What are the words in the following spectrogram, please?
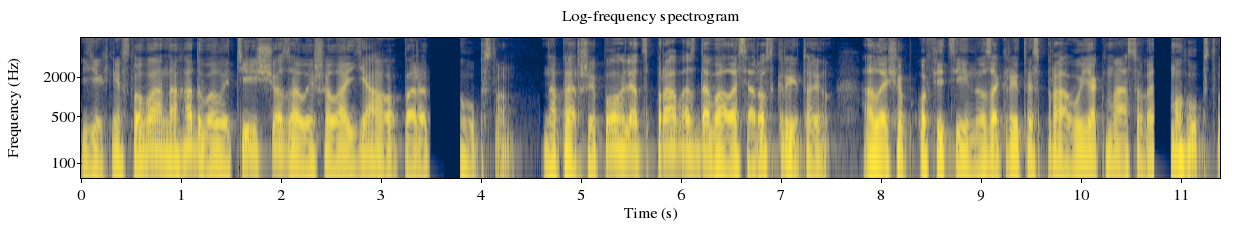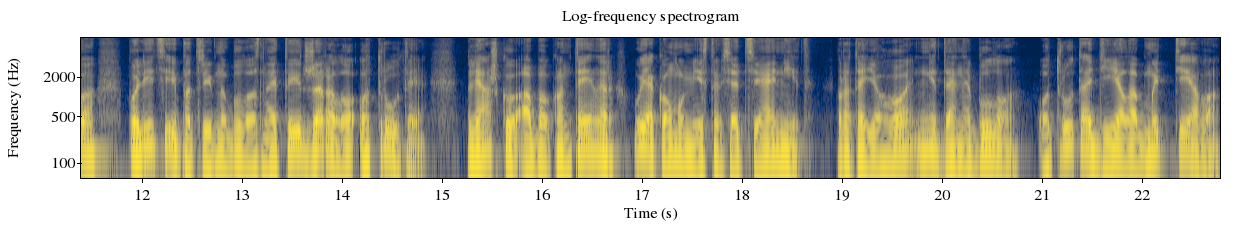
Їхні слова нагадували ті, що залишила Яо перед губством. На перший погляд, справа здавалася розкритою, Але щоб офіційно закрити справу як масове самогубство, поліції потрібно було знайти джерело отрути, пляшку або контейнер, у якому містився ціаніт. Проте його ніде не було. Отрута діяла б миттєво,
